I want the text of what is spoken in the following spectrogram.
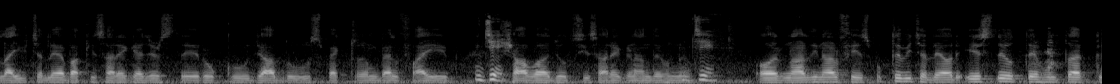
ਲਾਈਵ ਚੱਲਿਆ। ਬਾਕੀ ਸਾਰੇ ਗੈਜਟਸ ਤੇ ਰੋਕੂ ਜਾਦੂ ਸਪੈਕਟਰਮ ਬੈਲ 5 ਜੀ। ਸ਼ਾਵਾ ਜੋ ਤੁਸੀਂ ਸਾਰੇ ਗਿਣਾਉਂਦੇ ਹੁੰਦੇ ਹੋ ਜੀ। ਔਰ ਨਾਲ ਦੀ ਨਾਲ ਫੇਸਬੁੱਕ ਤੇ ਵੀ ਚੱਲਿਆ ਔਰ ਇਸ ਦੇ ਉੱਤੇ ਹੁਣ ਤੱਕ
